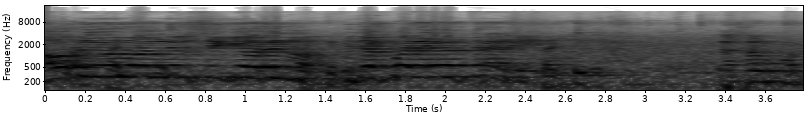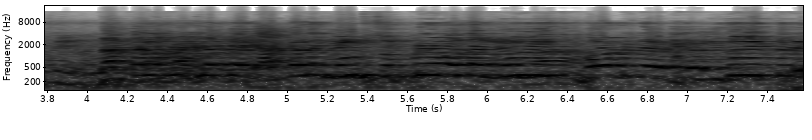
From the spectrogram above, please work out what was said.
ಅವ್ರು ಇವ್ರು ಒಂದಿವ್ಸ ಸಿಗಿಯವ್ರೇನು ವಿಜಯಪುರ ಏನಂತೀರಿ ದಖಲ್ ಕೊಡ್ತೀನಿ. ಯಾಕಂದ್ರೆ ನಿಮ್ ಸುಪ್ರೀಂ ಅದ ನೀವು ಬೋರ್ಡ್ ಇದು ಇದ್ರಿ.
